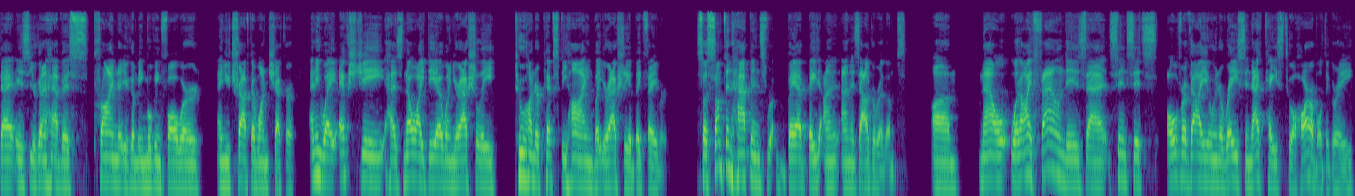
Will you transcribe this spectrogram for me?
that is you're going to have this prime that you're going to be moving forward, and you trap the one checker. Anyway, XG has no idea when you're actually 200 pips behind, but you're actually a big favorite. So something happens bad based on, on its algorithms. Um, now, what I found is that since it's overvaluing a race in that case to a horrible degree,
